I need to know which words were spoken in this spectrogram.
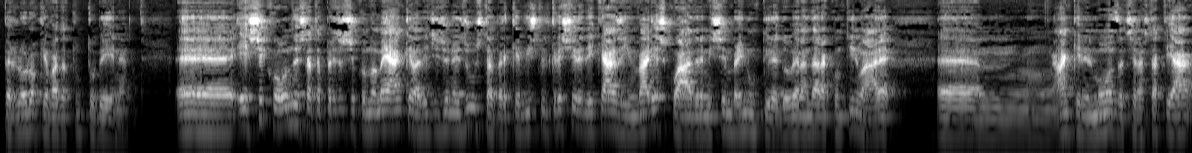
per loro che vada tutto bene. Eh, e secondo è stata presa secondo me anche la decisione giusta perché visto il crescere dei casi in varie squadre mi sembra inutile dover andare a continuare. Ehm, anche nel Monza c'era stata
